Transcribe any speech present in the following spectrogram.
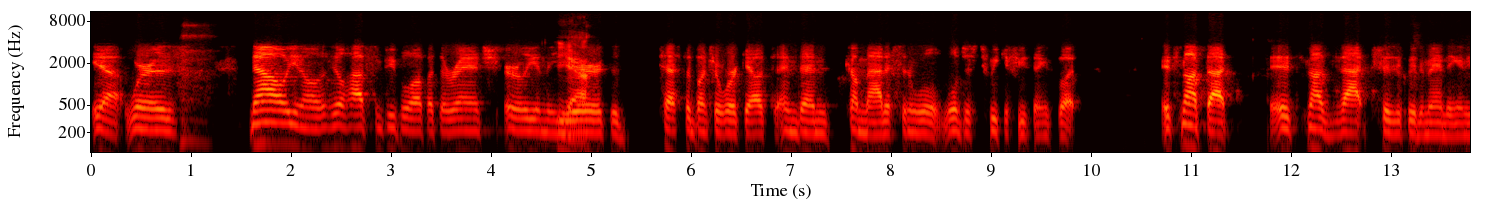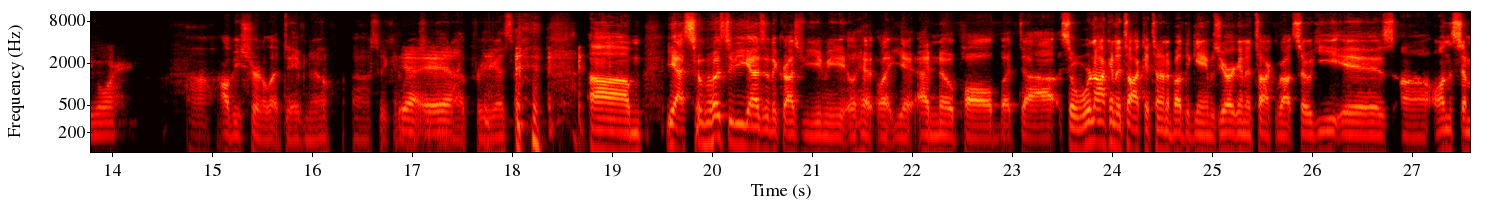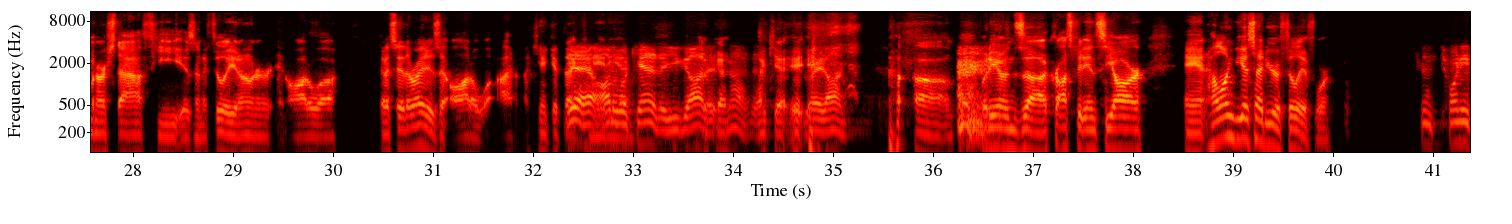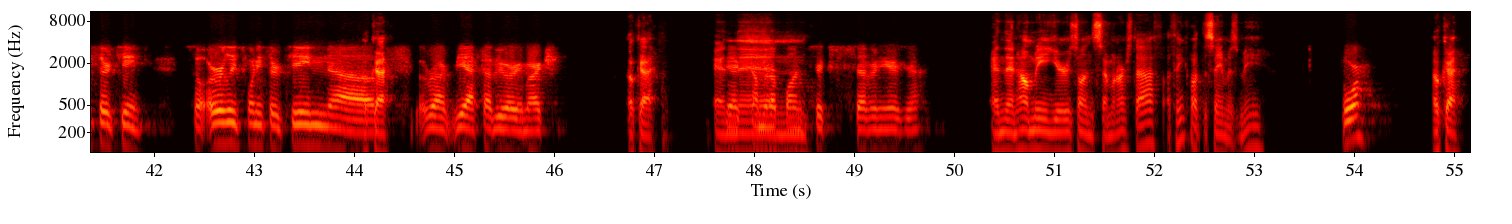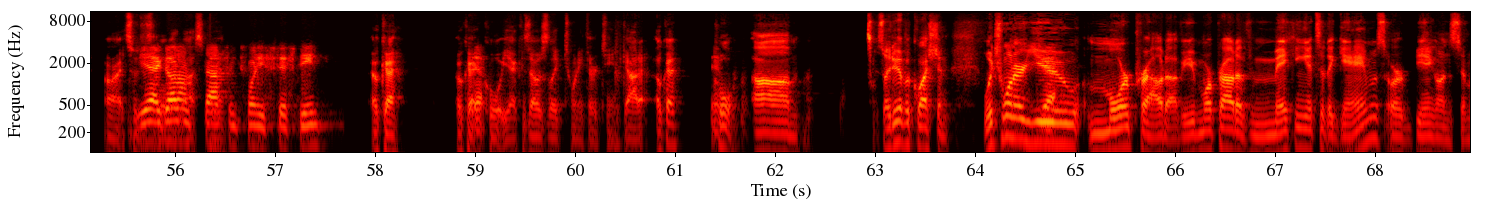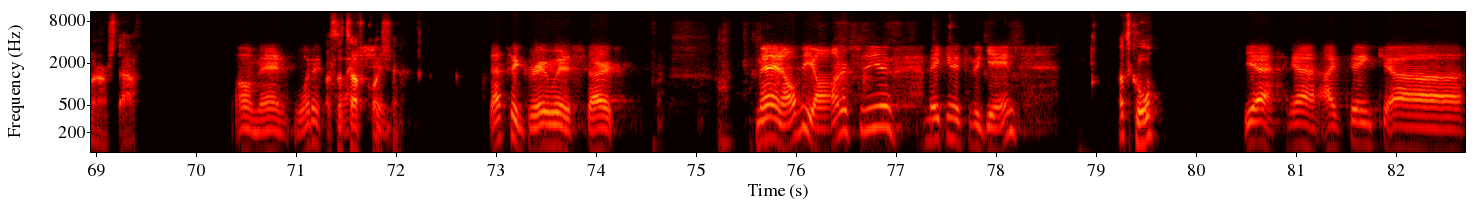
Yeah. Whereas now, you know, he'll have some people up at the ranch early in the Yeah. year to test a bunch of workouts, and then come Madison, we'll we'll just tweak a few things. But it's not that it's not that physically demanding anymore. Uh, I'll be sure to let Dave know uh, so we can Yeah, yeah, that yeah. up for you guys. um, yeah, so most of you guys in the CrossFit community, like, yeah, I know Paul, but uh, so we're not going to talk a ton about the games. We are going to talk about. So he is uh, on the seminar staff. He is an affiliate owner in Ottawa. Did I say that right? Is it Ottawa? I, I can't get that. yeah, Canadian. Ottawa, Canada, you got Okay. it. No, I can't. it- right on. um, but he owns uh, CrossFit NCR. And how long have you guys had your affiliate for? Since 2013, so early 2013. Uh, Okay. Around, yeah, February, March. Okay. And yeah, then coming up on six, seven years. Yeah, and then how many years on seminar staff? I think about the same as me. four. Okay. All right. So yeah, I got on staff yeah. in 2015. Okay. Okay. Yep. Cool. Yeah, because I was like 2013. Got it. Okay. Yeah. Cool. Um, so I do have a question. Which one are you more proud of? Are you more proud of making it to the games or being on seminar staff? Oh man, what a That's a tough question. That's a great way to start. Man, I'll be honest with you, making it to the games. That's cool. Yeah, yeah. I think uh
